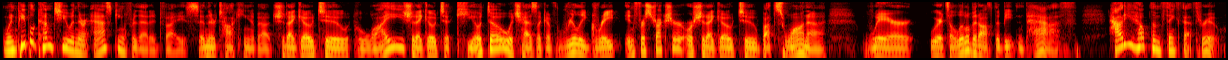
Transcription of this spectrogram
when people come to you and they're asking for that advice and they're talking about should I go to Hawaii? Should I go to Kyoto, which has like a really great infrastructure, or should I go to Botswana where where it's a little bit off the beaten path? How do you help them think that through?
